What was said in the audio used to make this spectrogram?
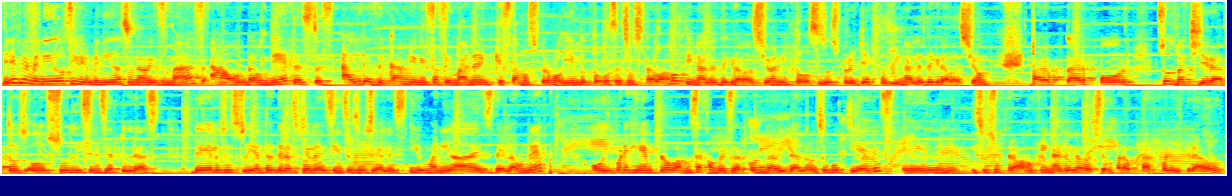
Bien, bienvenidos y bienvenidas una vez más a Onda UNED. Esto es Aires de Cambio en esta semana en que estamos promoviendo todos esos trabajos finales de graduación y todos esos proyectos finales de graduación para optar por sus bachilleratos o sus licenciaturas de los estudiantes de la Escuela de Ciencias Sociales y Humanidades de la UNED. Hoy, por ejemplo, vamos a conversar con David Alonso Gutiérrez. Él hizo su trabajo final de graduación para optar por el grado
